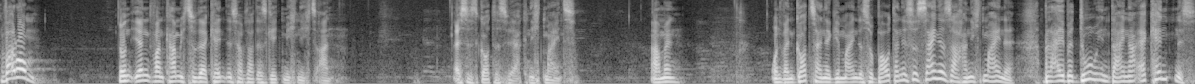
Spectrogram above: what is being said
Warum? Und irgendwann kam ich zu der Erkenntnis und habe gesagt, es geht mich nichts an. Es ist Gottes Werk, nicht meins. Amen. Und wenn Gott seine Gemeinde so baut, dann ist es seine Sache, nicht meine. Bleibe du in deiner Erkenntnis.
